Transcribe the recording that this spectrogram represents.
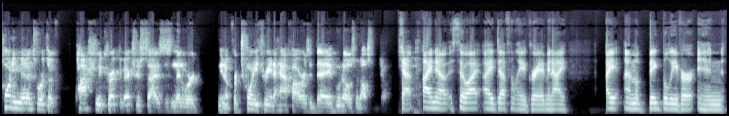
20 minutes worth of posturally corrective exercises and then we're, you know, for 23 and a half hours a day, who knows what else we're doing. Yeah, I know. So I, I definitely agree. I mean, I, I am a big believer in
